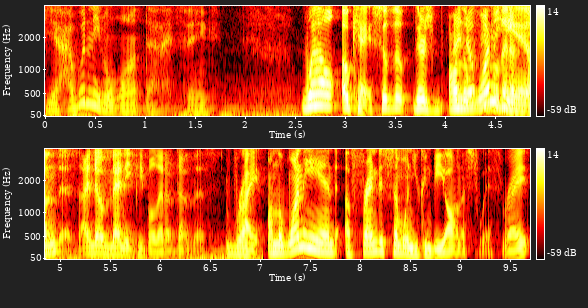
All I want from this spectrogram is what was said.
Yeah, I wouldn't even want that. I think. well, okay. So the there's on I know the one people hand, that have done this. I know many people that have done this. Right. On the one hand, a friend is someone you can be honest with, right?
